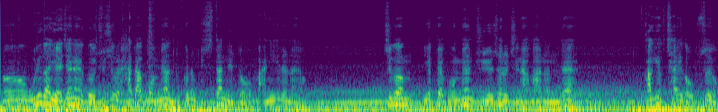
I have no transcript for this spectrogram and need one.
어, 우리가 예전에 그 주식을 하다 보면 그런 비슷한 일도 많이 일어나요. 지금 옆에 보면 주유소를 지나가는데 가격 차이가 없어요.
